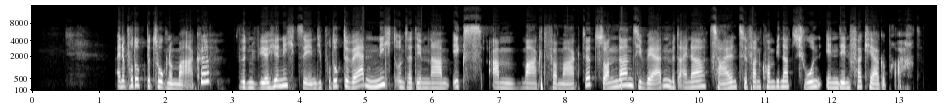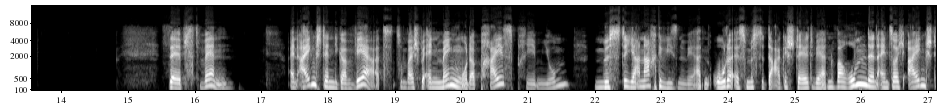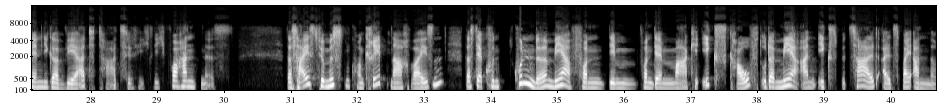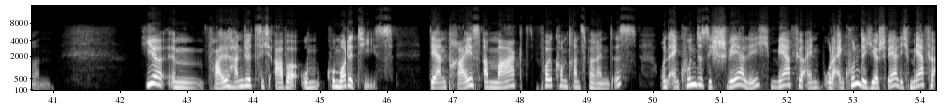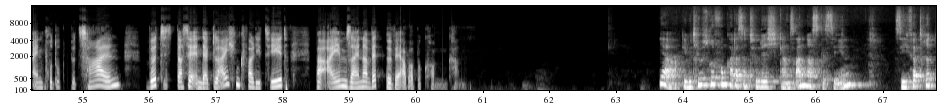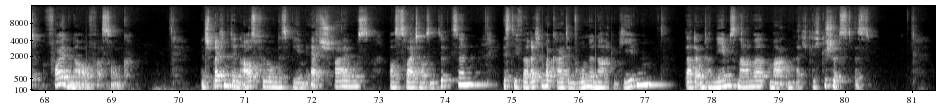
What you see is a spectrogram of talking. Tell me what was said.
Eine produktbezogene Marke würden wir hier nicht sehen. Die Produkte werden nicht unter dem Namen X am Markt vermarktet, sondern sie werden mit einer Zahlen-Ziffern-Kombination in den Verkehr gebracht. Selbst wenn ein eigenständiger Wert, zum Beispiel ein Mengen- oder Preispremium, müsste ja nachgewiesen werden oder es müsste dargestellt werden, warum denn ein solch eigenständiger Wert tatsächlich vorhanden ist. Das heißt, wir müssten konkret nachweisen, dass der Kunde mehr von dem, von der Marke X kauft oder mehr an X bezahlt als bei anderen. Hier im Fall handelt es sich aber um Commodities, deren Preis am Markt vollkommen transparent ist und ein Kunde sich schwerlich mehr für ein oder ein Kunde hier schwerlich mehr für ein Produkt bezahlen wird, das er in der gleichen Qualität bei einem seiner Wettbewerber bekommen kann. Ja, die Betriebsprüfung hat das natürlich ganz anders gesehen. Sie vertritt folgende Auffassung. Entsprechend den Ausführungen des BMF-Schreibens aus 2017 ist die Verrechenbarkeit im Grunde nach gegeben, da der Unternehmensname markenrechtlich geschützt ist.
